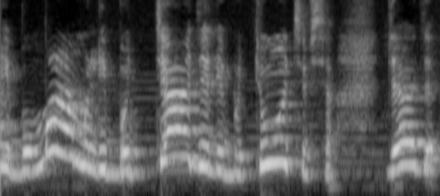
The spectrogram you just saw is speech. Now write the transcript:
либо мама, либо дядя, либо тетя, вся. Дядя,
